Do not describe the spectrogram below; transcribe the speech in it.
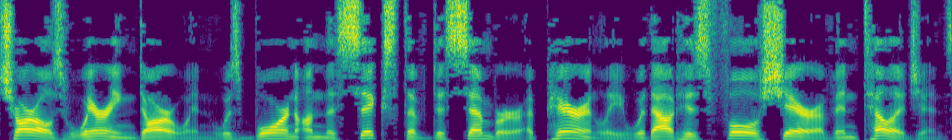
Charles Waring Darwin was born on 6 December apparently without his full share of intelligence,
